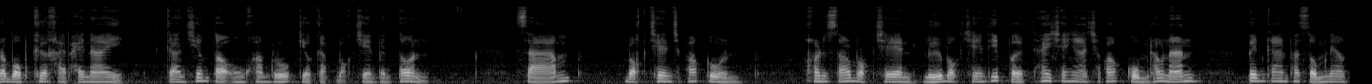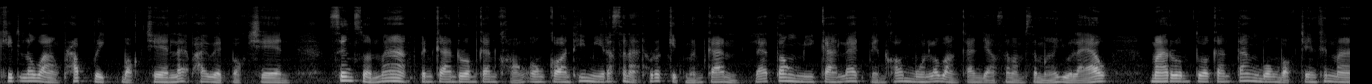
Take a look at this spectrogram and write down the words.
ระบบเครือข่ายภายใน การเชื่อมต่อองค์ความรู้เกี่ยวกับบล็อกเชนเป็นต้น 3. บล็อกเชนเฉพาะกลุ่ม Consult Blockchain หรือบล็อกเชนที่เปิดให้ใช้งานเฉพาะกลุ่มเท่านั้น เป็นการผสมแนวคิดระหว่าง Public Blockchain และ Private Blockchain ซึ่งส่วนมากเป็นการรวมกันขององค์กรที่มีลักษณะธุรกิจเหมือนกัน และต้องมีการแลกเปลี่ยนข้อมูลระหว่างกันอย่างสม่ำเสมออยู่แล้ว มารวมตัวกันตั้งวงบล็อกเชนขึ้นมา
